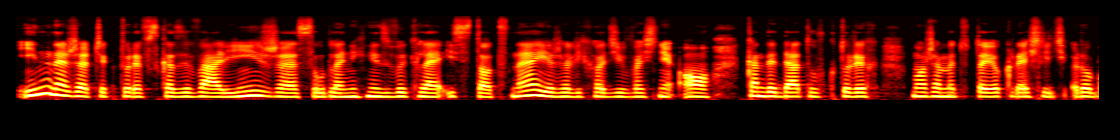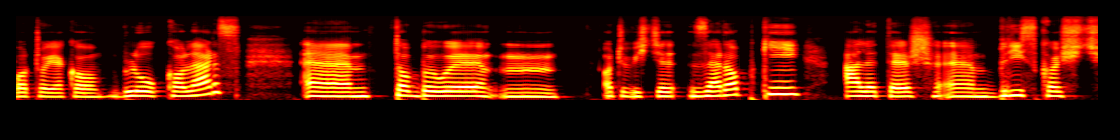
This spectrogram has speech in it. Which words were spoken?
Inne rzeczy, które wskazywali, że są dla nich niezwykle istotne, jeżeli chodzi właśnie o kandydatów, których możemy tutaj określić roboczo jako blue collars, to były mm, oczywiście zarobki, ale też bliskość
